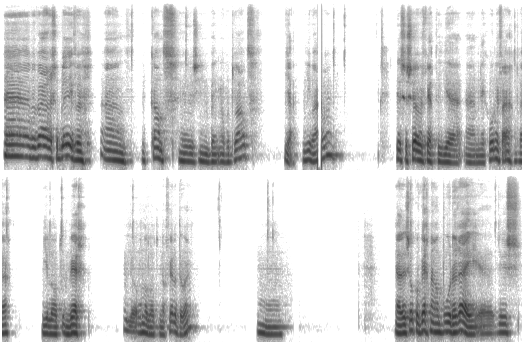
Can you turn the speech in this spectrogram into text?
Uh, we waren gebleven aan de kant, we zien ben ik nog verdwaald. Ja, hier waren we. Dit is de serviceweg die uh, meneer Groen heeft aangebracht. Hier loopt een weg, hieronder loopt hij nog verder door. Hmm. Ja, er is ook een weg naar een boerderij. Uh, dus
